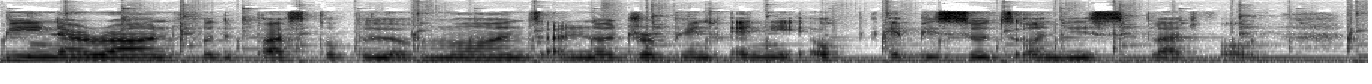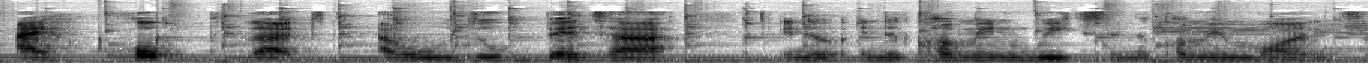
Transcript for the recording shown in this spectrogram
being around for the past couple of months and not dropping any episodes on this platform. I hope that I will do better, you know, in the coming weeks, in the coming months.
